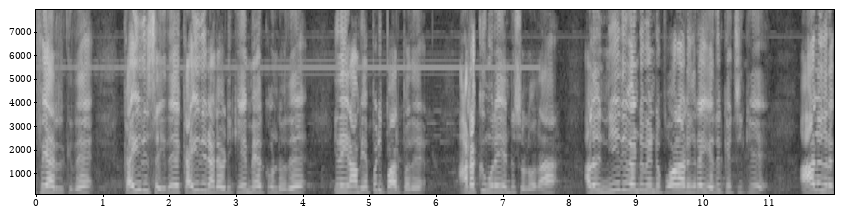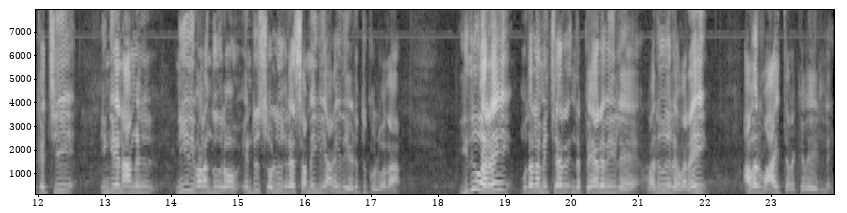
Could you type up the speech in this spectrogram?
எஃப்ஐஆர் இருக்குது கைது செய்து கைது நடவடிக்கையை மேற்கொண்டது இதை நாம் எப்படி பார்ப்பது? அடக்குமுறை என்று சொல்வதா? அல்லது நீதி வேண்டும் என்று போராடுகிற எதிர்க்கட்சிக்கு ஆளுகிற கட்சி இங்கே நாங்கள் நீதி வழங்குகிறோம் என்று சொல்லுகிற சமிகையாக இதை எடுத்துக்கொள்வதா? இதுவரை முதலமைச்சர் இந்த பேரவையில் வருகிற வரை அவர் வாய் திறக்கவே இல்லை.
